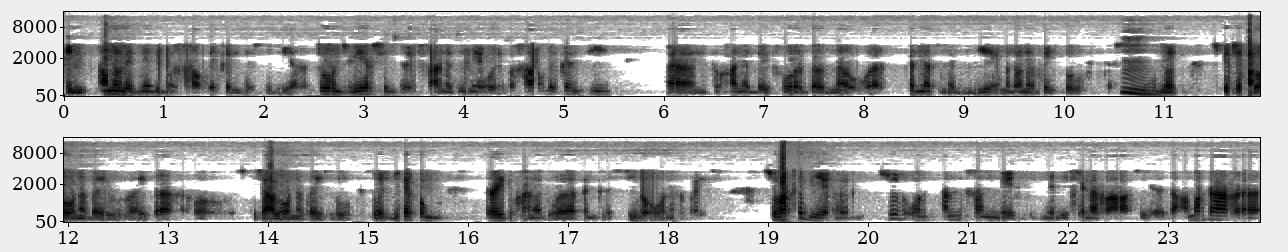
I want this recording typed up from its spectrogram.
en almal het net die begaafde kind bestudeer. Toe ons weer sien dat van dit nie meer oor die begaafde kind nie, ehm um, toe gaan dit byvoorbeeld nou oor kinders met die met onderwysbehoeftes. Hmm. Met spesiale onderwys, spesiale onderwys. So dit kom kry toe gaan dit oor inklusiewe onderwys. So wat gebeur soos ons aangaan met met die generasie is, dat almal daar uh,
